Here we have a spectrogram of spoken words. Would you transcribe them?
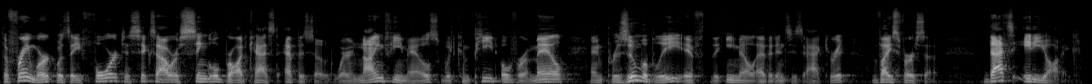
The framework was a four to six hour single broadcast episode where nine females would compete over a male, and presumably, if the email evidence is accurate, vice versa. That's idiotic.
